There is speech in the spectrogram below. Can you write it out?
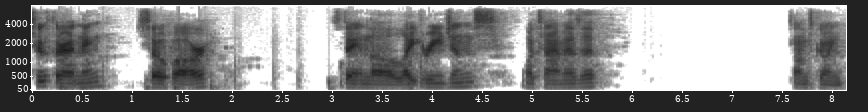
too threatening so far. Stay in the light regions. What time is it? Sun's going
